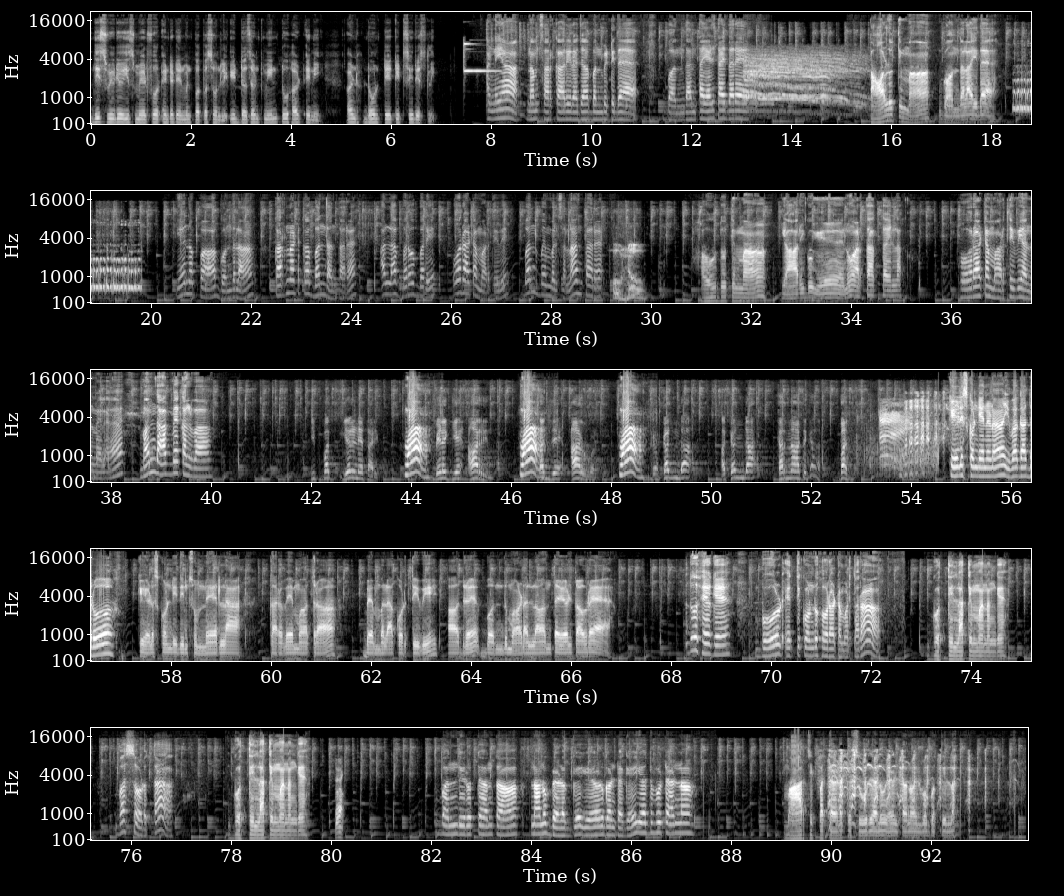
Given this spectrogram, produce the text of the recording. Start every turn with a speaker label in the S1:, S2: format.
S1: This video is made for entertainment purpose only. It doesn't mean to hurt any and don't take it seriously.
S2: ಅಣ್ಣಯ್ಯ ನಮ್ ಸರ್ಕಾರಿ ರಜಾ ಬಂದ್ಬಿಟ್ಟಿದೆ ಬಂದಂತ ಹೇಳ್ತಾ ಇದ್ದಾರೆ ತಾಳು ತಿಮ್ಮ ಗೊಂದಲ ಇದೆ ಏನಪ್ಪ ಗೊಂದಲ ಕರ್ನಾಟಕ ಬಂದ್ ಅಂತಾರೆ ಹೌದು ತಿಮ್ಮ ಯಾರಿಗೂ ಏನೂ ಅರ್ಥ ಆಗ್ತಾ ಇಲ್ಲ. ಹೋರಾಟ ಮಾಡ್ತೀವಿ ಅಂದ್ಮೇಲೆ ಬಂದ್ ಆಗ್ಬೇಕಲ್ವಾ?
S3: ಇಪ್ಪತ್ತೇಳನೇ ತಾರೀಕು.
S2: ವಾ.
S3: ಬೆಳಗ್ಗೆ ಆರರಿಂದ.
S2: ವಾ.
S3: ಸಂಜೆ ಆರರವರೆಗೆ.
S2: ವಾ.
S3: ಕಂಡ ಅಖಂಡ ಕರ್ನಾಟಕ ಬಂದ್.
S2: ಕೇಳಿಸ್ಕೊಂಡೇನಣ್ಣ ಇವಾಗಾದ್ರೂ? ಕೇಳಿಸ್ಕೊಂಡಿದ್ದೀನಿ ಸುಮ್ಮನೆ ಇರ್ಲ. ಕರವೇ ಮಾತ್ರ ಬೆಂಬಲ ಕೊಡ್ತೀವಿ ಆದ್ರೆ ಬಂದ್ ಮಾಡಲ್ಲ ಅಂತ ಹೇಳ್ತಾವ್ರೆ. ಅದು ಹೇಗೆ? ಬೋರ್ಡ್ ಎತ್ತಿಕೊಂಡು ಹೋರಾಟ ಮಾಡ್ತಾರಾ? ಗೊತ್ತಿಲ್ಲ ತಿಮ್ಮ ನಂಗೆ. ಬಸ್ ಓಡುತ್ತಾ? ಗೊತ್ತಿಲ್ಲ ತಿಮ್ಮ ನಂಗೆ. ಬಂದಿರುತ್ತೆ ಅಂತ ನಾನು ಬೆಳಗ್ಗೆ ಏಳು ಗಂಟೆಗೆ ಎದ್ಬಿಟ್ಟೆ ಅಣ್ಣ. ಮಾರ್ಚ್ ಇಪ್ಪತ್ತೆರಡಕ್ಕೆ ಸೂರ್ಯನು ಹೇಳ್ತಾನೋ ಇಲ್ವೋ ಗೊತ್ತಿಲ್ಲ.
